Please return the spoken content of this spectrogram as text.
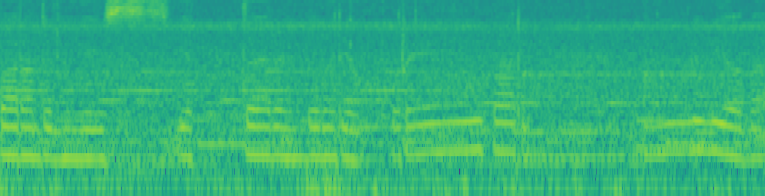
പാറാൻ തുടങ്ങി. ഗൈസ് എത്ര ഉണ്ടെന്ന് അറിയാം കുറേ പാറി. നല്ല വ്യൂ ആവാ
